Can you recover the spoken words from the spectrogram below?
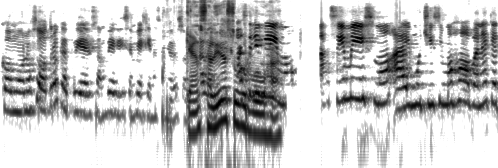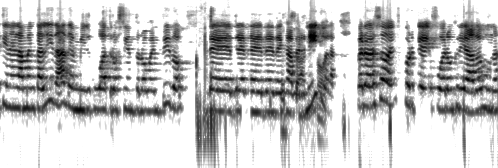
como nosotros que piensan bien y dicen bien quiénes señores son. Que han salido de su Así burbuja. mismo, así mismo, hay muchísimos jóvenes que tienen la mentalidad de 1492 de, de, de, de, cavernícola. Pero eso es porque fueron criados en una,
